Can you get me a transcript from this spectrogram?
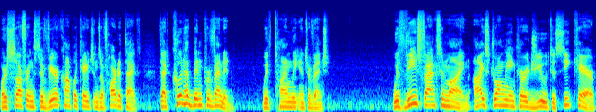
or suffering severe complications of heart attacks that could have been prevented with timely intervention. With these facts in mind, I strongly encourage you to seek care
